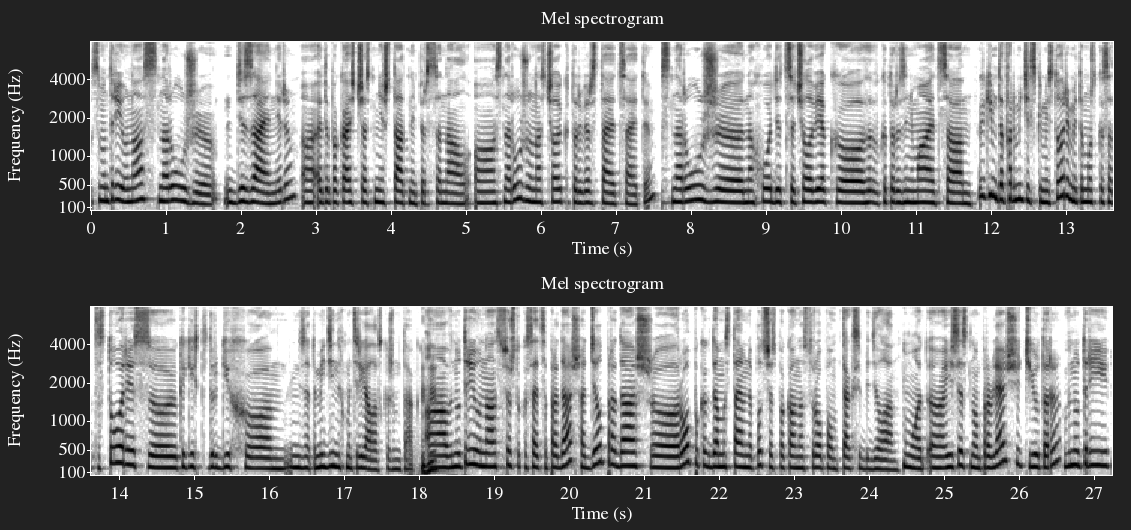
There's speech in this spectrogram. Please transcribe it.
Смотри, у нас снаружи дизайнеры, а, это пока сейчас не штатный персонал, а снаружи у нас человек, который верстает сайты, снаружи находится человек, э, который занимается какими-то оформительскими историями, это может касаться сторис, э, каких-то других, э, не знаю, там, медийных материалов, скажем так. А внутри у нас все, что касается продаж, отдел продаж, э, ропы, когда мы ставим на пост, сейчас пока у нас с ропом так себе дела. Вот, э, естественно, управляющие, тьютеры внутри,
